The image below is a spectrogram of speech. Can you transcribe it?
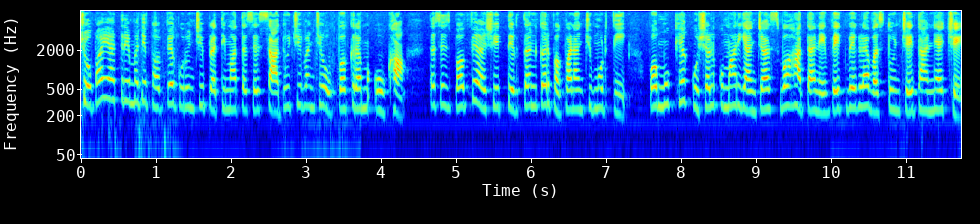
शोभायात्रेमध्ये भव्य गुरूंची प्रतिमा तसेच साधू जीवनचे उपक्रम ओखा तसेच भव्य अशी तीर्थंकर भगवानांची मूर्ती व मुख्य कुशलकुमार यांच्या स्वहाताने वेगवेगळ्या वस्तूंचे धान्याचे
